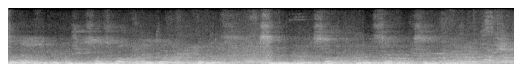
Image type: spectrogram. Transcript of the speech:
Zamiany piłkarzy są z Bartolomieja, Dariusz Ksywik, Wilson, Wilson, Ksywik.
